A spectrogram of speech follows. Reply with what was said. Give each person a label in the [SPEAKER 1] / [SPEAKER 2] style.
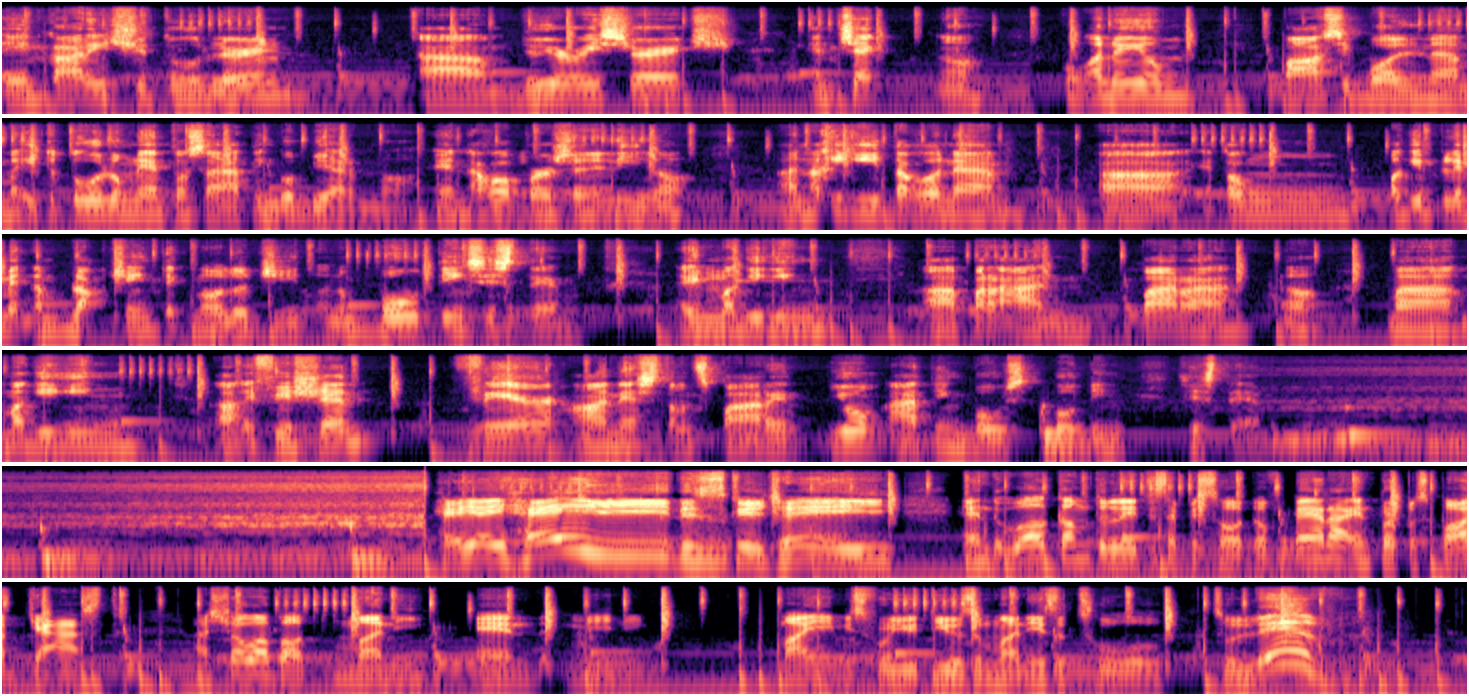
[SPEAKER 1] I encourage you to learn, um, do your research, and check no kung ano yung possible na maitutulong nito sa ating gobyerno. And ako personally, no, uh, nakikita ko na uh, itong pag-implement ng blockchain technology o ng voting system ay mm-hmm. magiging uh, paraan para no ma- magiging uh, efficient, fair, honest, transparent yung ating voting system.
[SPEAKER 2] Hey, hey, hey! This is Jay, and welcome to latest episode of Pera and Purpose Podcast, a show about money and meaning. My aim is for you to use money as a tool to live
